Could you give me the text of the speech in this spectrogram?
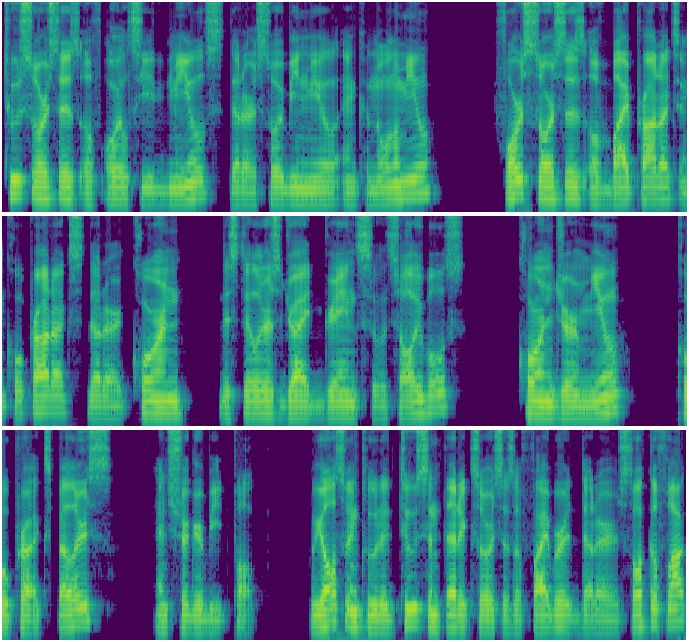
two sources of oilseed meals that are soybean meal and canola meal, four sources of byproducts and co-products that are corn, distillers dried grains with solubles, corn germ meal, copra expellers, and sugar beet pulp. We also included two synthetic sources of fiber that are Solka-Floc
